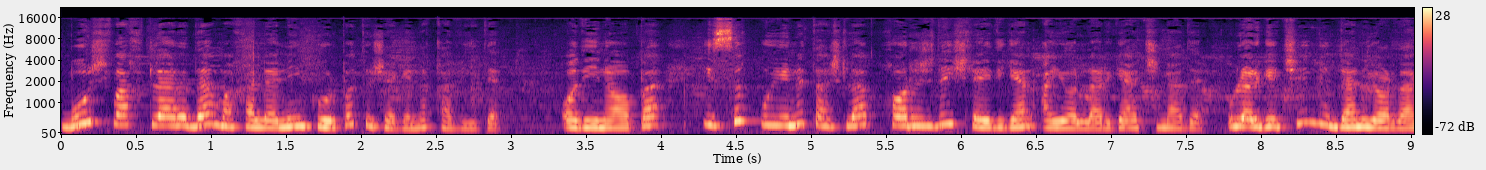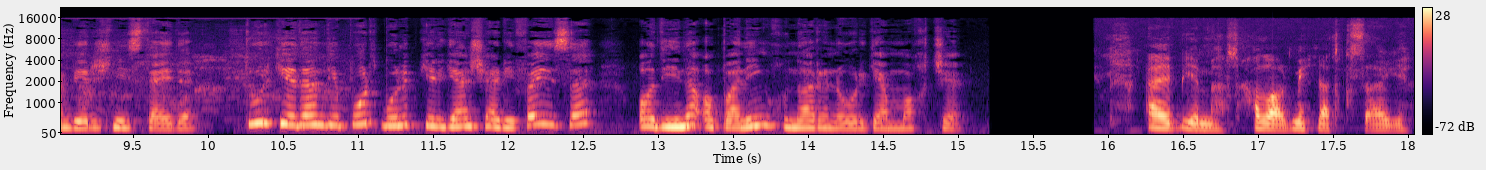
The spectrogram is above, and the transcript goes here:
Bo'sh vaqtlarida mahallaning ko'rpa to'shagini qaviydi. Odina opa issiq uyini tashlab xorijda ishlaydigan ayollarga achinadi. Ularga chin dildan yordam berishni istaydi. Turkiyadan deport bo'lib kelgan sharifa esa odina opaning hunarini o'rganmoqchi. Ayb emas halol mehnat qilsa agar.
